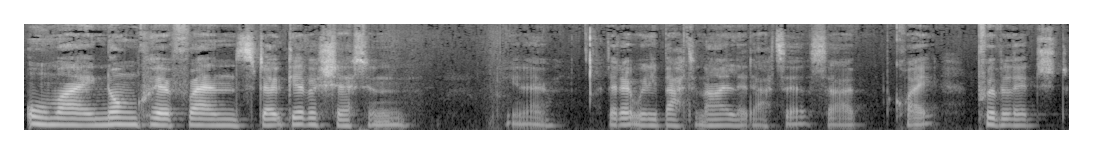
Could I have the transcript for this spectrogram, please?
all my non-queer friends don't give a shit, and you know they don't really bat an eyelid at it. So I'm quite privileged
